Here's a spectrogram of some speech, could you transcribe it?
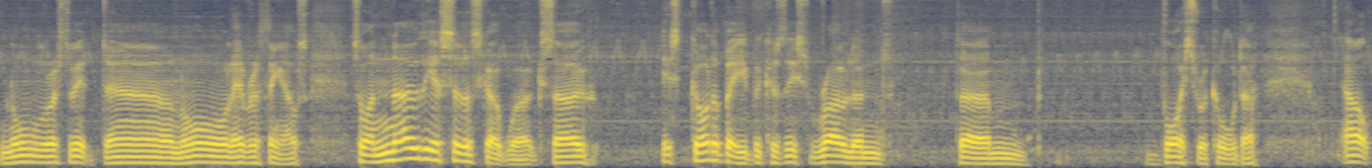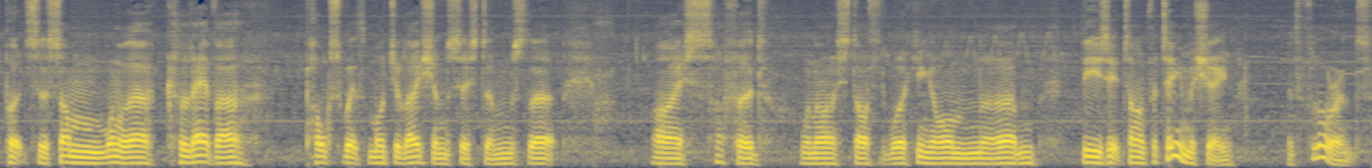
and all the rest of it down all everything else. So I know the oscilloscope works so it's got to be because this Roland um, voice recorder outputs some one of the clever pulse width modulation systems that I suffered when I started working on um, the Is It Time for Tea machine with Florence.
